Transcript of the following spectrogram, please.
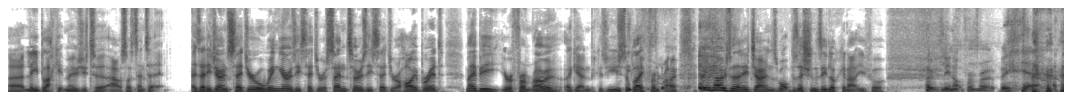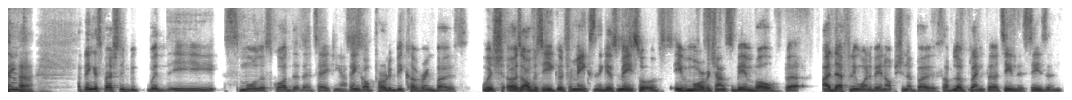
Uh, Lee Blackett moves you to outside centre. Has Eddie Jones said you're a winger? Has he said you're a centre? Has he said you're a hybrid? Maybe you're a front rower again because you used to play front row. Who knows with Eddie Jones? What position is he looking at you for? Hopefully not front row. But yeah, I think I think especially with the smaller squad that they're taking, I think I'll probably be covering both, which is obviously good for me because it gives me sort of even more of a chance to be involved. But I definitely want to be an option at both. I've loved playing 13 this season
